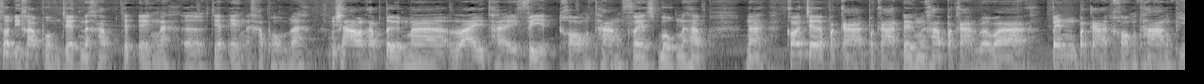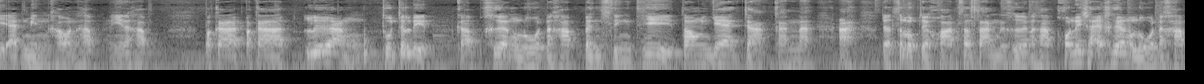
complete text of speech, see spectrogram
สวัสดีครับผมเจษนะครับเจษเองนะเออเจษเองนะครับผมนะเมื่อเช้านะครับตื่นมาไล่ไถฟีดของทาง Facebook นะครับนะก็เจอประกาศประกาศหนึ่งนะครับ ประกาศแบบว่าเป็นประกาศของทางพี่แอดมินเขานะครับนี่นะครับ ประกาศประกาศเรื่องทุจริตกับเครื่องรูทนะครับ เป็นสิ่งที่ต้องแยกจากกันนะอะเดี๋ยวสรุปใจความสั้นๆก็คือนะครับ คนที่ใช้เครื่องรูทนะครับ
